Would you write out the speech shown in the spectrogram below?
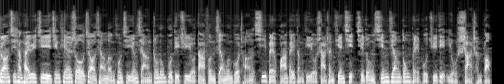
中央气象台预计，今天受较强冷空气影响，中东部地区有大风降温过程，西北、华北等地有沙尘天气，其中新疆东北部局地有沙尘暴。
